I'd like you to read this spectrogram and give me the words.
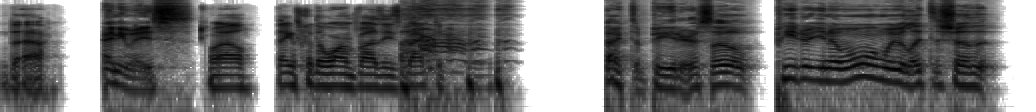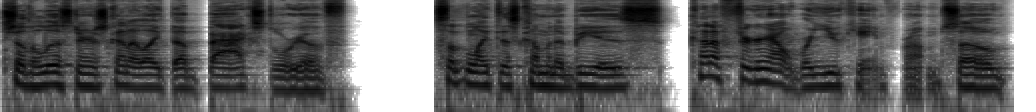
Yeah. Anyways. Well, thanks for the warm fuzzies. Back to back to Peter. So, Peter, you know, one way we would like to show the, show the listeners kind of like the backstory of something like this coming to be is kind of figuring out where you came from. So,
